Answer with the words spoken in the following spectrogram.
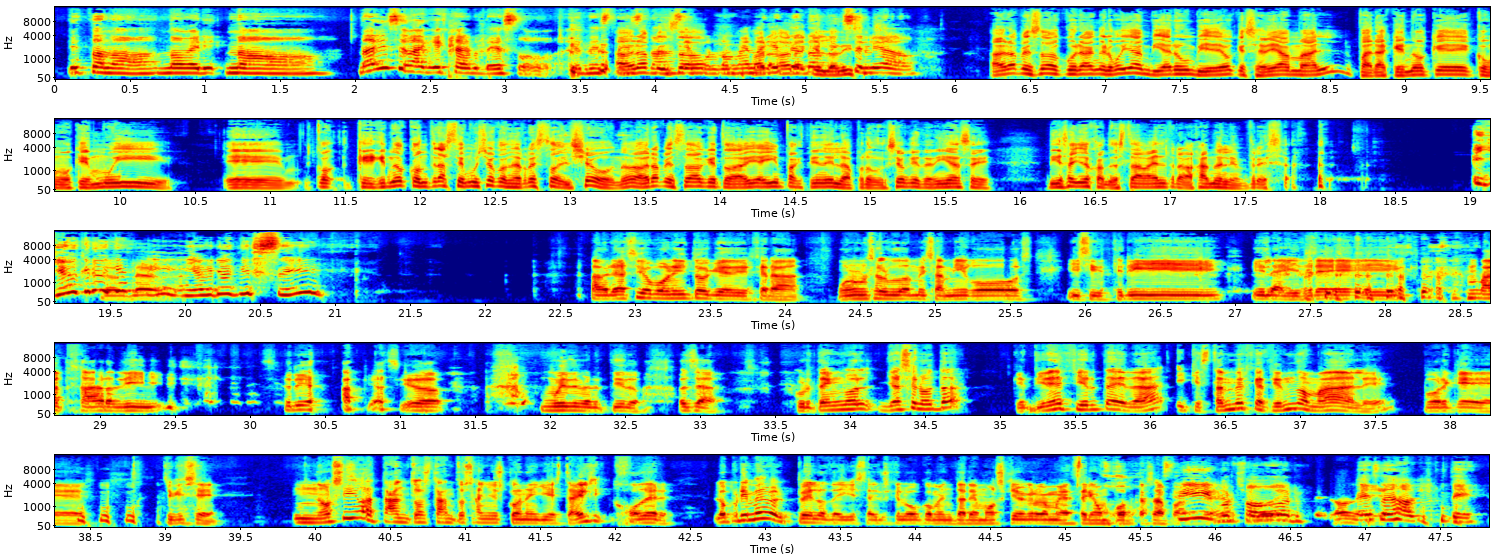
esto no, no, no, nadie se va a quejar de eso en esta instancia, por lo menos que esté todo pixeleado. Habrá pensado Kurangle, voy a enviar un video que se vea mal para que no quede como que muy eh, que no contraste mucho con el resto del show, ¿no? Habrá pensado que todavía Impact tiene la producción que tenía hace 10 años cuando estaba él trabajando en la empresa. Yo creo que sí, yo creo que sí habría sido bonito que dijera, bueno, un saludo a mis amigos Easy 3, Eli Drake, Matt Hardy. Sería, habría sido muy divertido. O sea, Kurt Angle ya se nota que tiene cierta edad y que está envejeciendo mal, ¿eh? Porque, yo qué sé, no se lleva tantos, tantos años con AJ Styles. Joder, lo primero el pelo de AJ Styles, que luego comentaremos, que yo creo que me merecería un podcast aparte. Sí, ¿eh? por favor, eso es aparte.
